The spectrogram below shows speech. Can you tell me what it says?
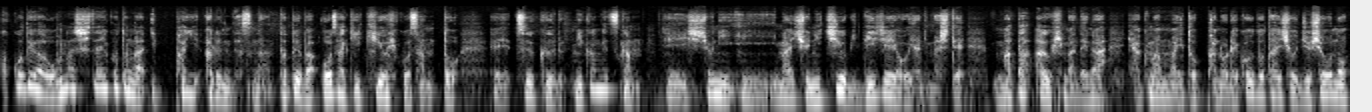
ここではお話ししたいことがいっぱいあるんですが例えば尾崎清彦さんと、えー、2クール2ヶ月間、えー、一緒に毎週日曜日 DJ をやりまして「また会う日まで」が100万枚突破のレコード大賞受賞の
